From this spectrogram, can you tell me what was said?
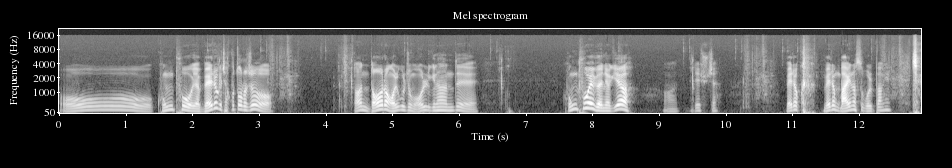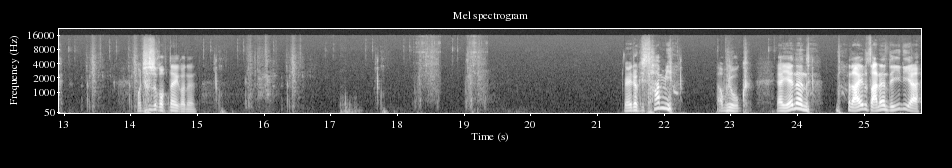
오 공포. 야 매력이 자꾸 떨어져. 난 너랑 얼굴 좀 어울리긴 하는데. 공포의 면역이야? 어 이제 주자 매력 매력 마이너스 몰빵해? 어쩔 수가 없다 이거는. 매력이 3이야? 아 우리 오크 야 얘는 나이로스 안 했는데 1이야.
